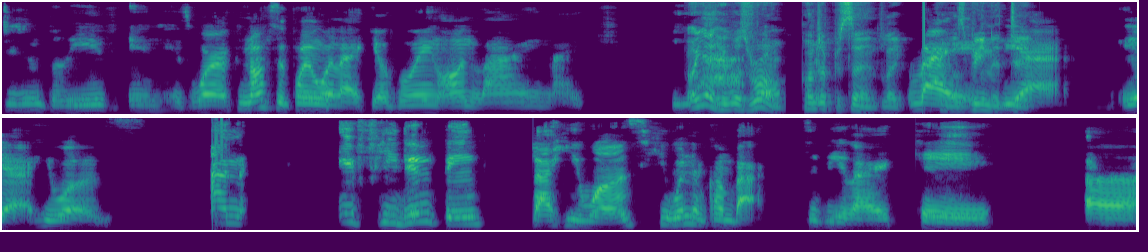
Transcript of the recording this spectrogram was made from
didn't believe in his work. Not to the point where like you're going online, like. Oh yeah, he was wrong, hundred percent. Like Right. he was being a dick. Yeah. Yeah, he was. And if he didn't think that he was, he wouldn't have come back to be like, hey, uh,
